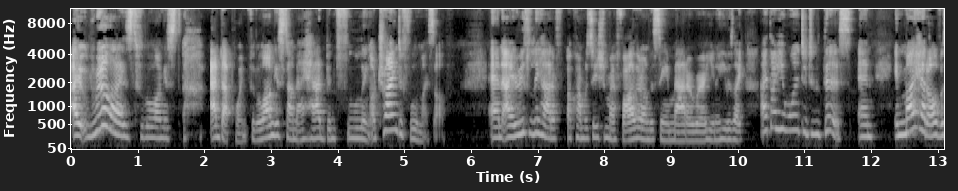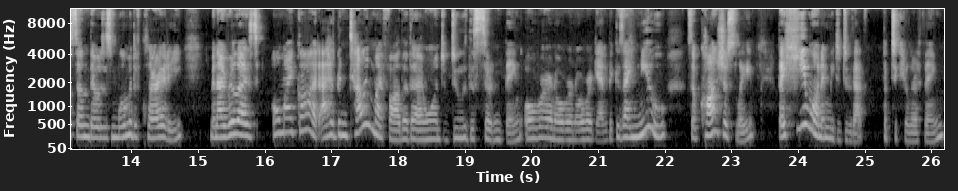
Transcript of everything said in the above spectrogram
I realized for the longest, at that point, for the longest time, I had been fooling or trying to fool myself. And I recently had a, a, conversation with my father on the same matter where, you know, he was like, I thought you wanted to do this. And in my head, all of a sudden, there was this moment of clarity when I realized, oh my God, I had been telling my father that I wanted to do this certain thing over and over and over again because I knew subconsciously that he wanted me to do that particular thing.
